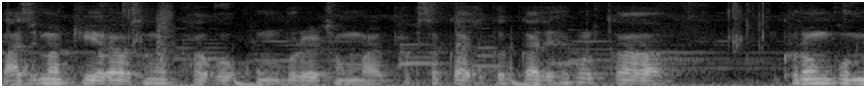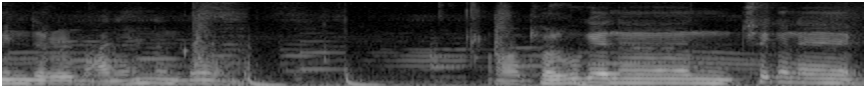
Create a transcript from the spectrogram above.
마지막 기회라고 생각하고 공부를 정말 박사까지 끝까지 해볼까 그런 고민들을 많이 했는데 어, 결국에는 최근에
